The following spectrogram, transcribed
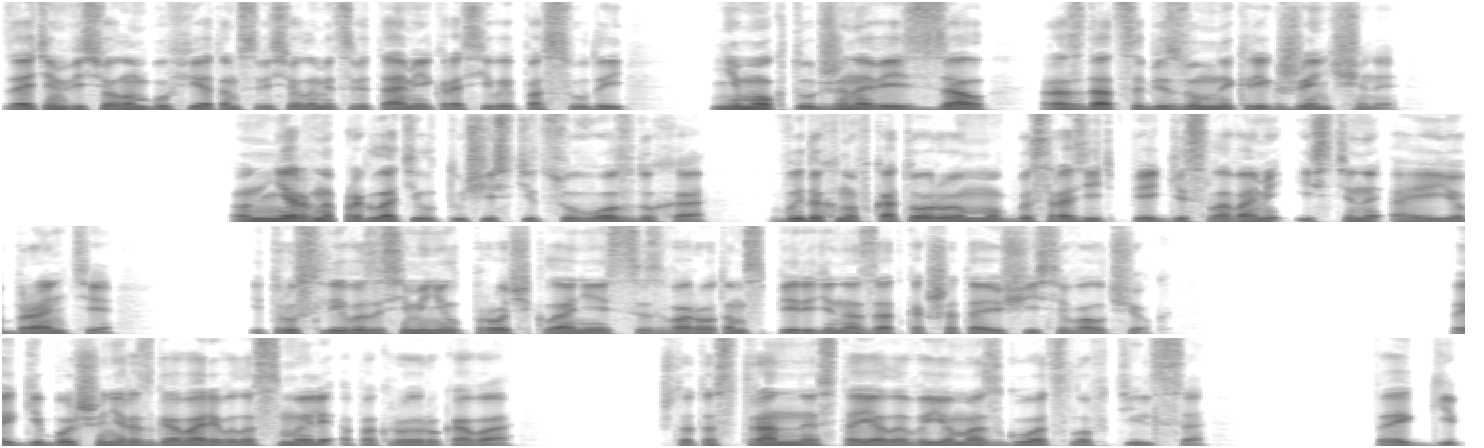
За этим веселым буфетом с веселыми цветами и красивой посудой не мог тут же на весь зал раздаться безумный крик женщины. Он нервно проглотил ту частицу воздуха, выдохнув которую мог бы сразить Пегги словами истины о ее бранте, и трусливо засеменил прочь, кланяясь с изворотом спереди назад, как шатающийся волчок. Пегги больше не разговаривала с Мелли о покрое рукава. Что-то странное стояло в ее мозгу от слов Тильса. «Пегги,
